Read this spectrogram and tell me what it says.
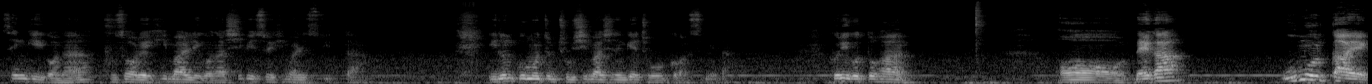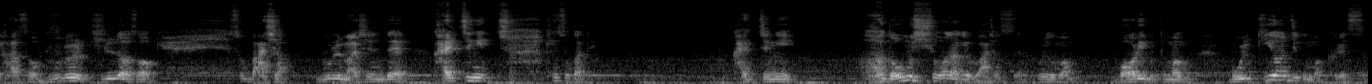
생기거나 구설에 휘말리거나 시비수에 휘말릴 수 있다. 이런 꿈은 좀 조심하시는 게 좋을 것 같습니다. 그리고 또한 어, 내가 우물가에 가서 물을 길러서 계속 마셔. 물을 마시는데 갈증이 쫙 해소가 돼. 갈증이 아, 너무 시원하게 마셨어요. 그리고 막 머리부터 막 뭘 끼얹고 막 그랬어.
